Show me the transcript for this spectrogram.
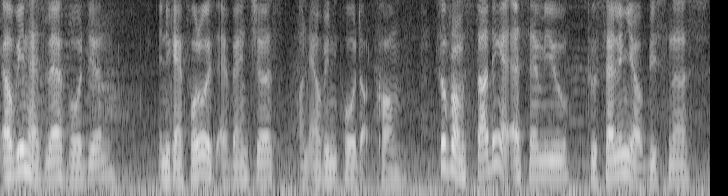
Alvin has left Vodien and you can follow his adventures on alvinpoh.com. So from starting at SMU to selling your business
